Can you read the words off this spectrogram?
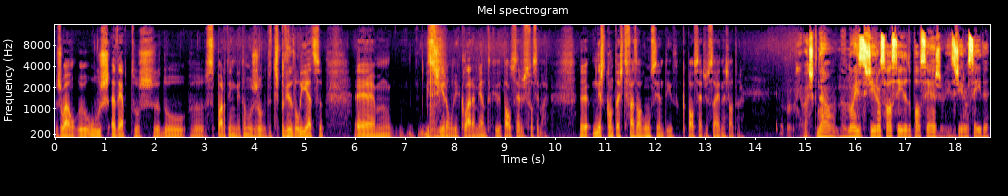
João, os adeptos do Sporting, então no jogo de despedida de Lietze, Ehm, exigiram-lhe claramente que Paulo Sérgio se fosse embora. Neste contexto, faz algum sentido que Paulo Sérgio saia nesta altura? Eu acho que não. Não exigiram só a saída do Paulo Sérgio. Exigiram a saída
